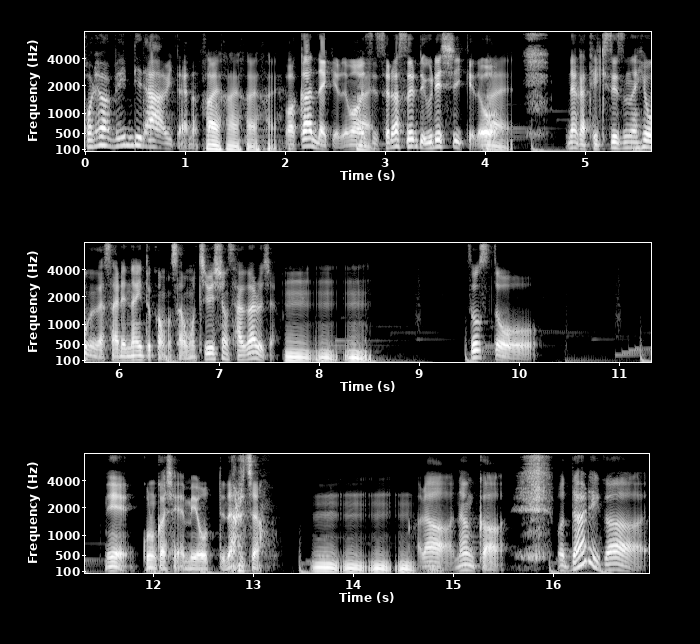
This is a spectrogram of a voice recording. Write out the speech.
これは便利だみたいなさ、はいはいはいはい。わかんないけど、まあはい。別にそれはそれで嬉しいけど、はい。なんか適切な評価がされないとかもさ、モチベーション下がるじゃん。うんうんうん。そうすると、ねこの会社辞めようってなるじゃん。うんうんうんうん。から、なんか、まあ、誰が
